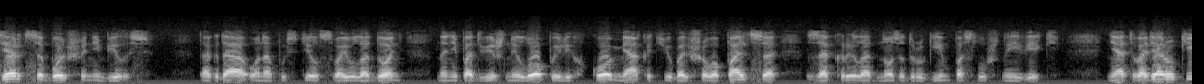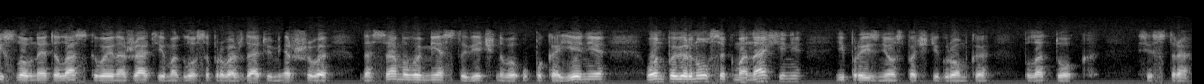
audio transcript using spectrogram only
Сердце больше не билось. Тогда он опустил свою ладонь на неподвижный лоб и легко, мякотью большого пальца, закрыл одно за другим послушные веки. Не отводя руки, словно это ласковое нажатие могло сопровождать умершего до самого места вечного упокоения, он повернулся к монахине и произнес почти громко «Платок, сестра».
